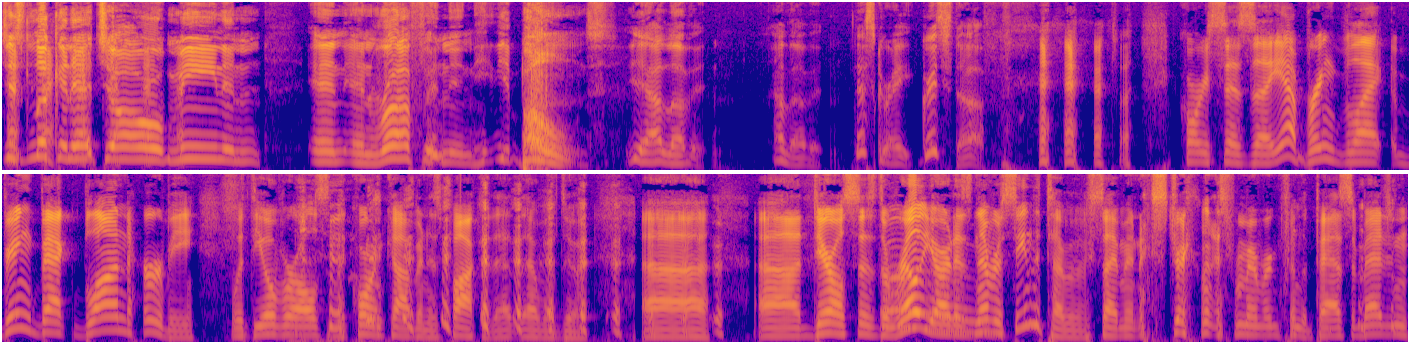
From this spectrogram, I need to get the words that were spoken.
just looking at y'all mean and and and rough and, and he- bones. Yeah, I love it. I love it. That's great. Great stuff. Corey says, uh, "Yeah, bring black, bring back blonde Herbie with the overalls and the corn cob in his pocket. That that will do it." Uh, uh, Daryl says the rail yard has never seen the type of excitement Strickland is remembering from the past. Imagine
